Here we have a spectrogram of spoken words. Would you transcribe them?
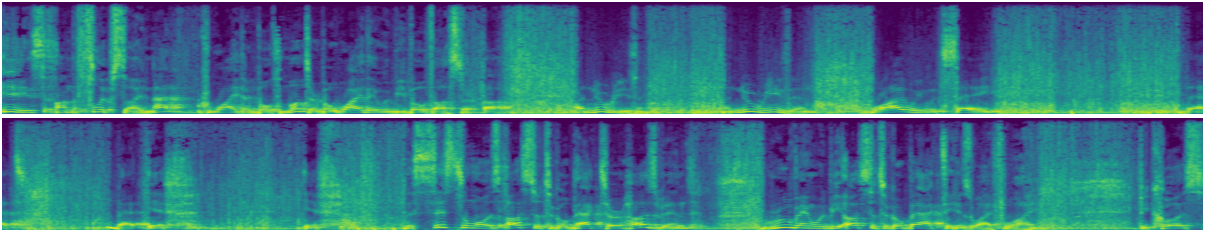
is on the flip side, not why they're both mutter, but why they would be both usher. Uh, a new reason. A new reason why we would say that that if if the sister-in-law is usher to go back to her husband, Reuven would be usher to go back to his wife. Why? Because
